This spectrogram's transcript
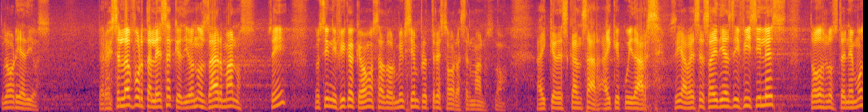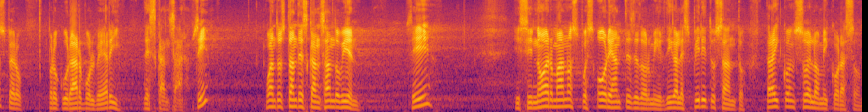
Gloria a Dios. Pero esa es la fortaleza que Dios nos da, hermanos. ¿Sí? No significa que vamos a dormir siempre tres horas, hermanos. No. Hay que descansar, hay que cuidarse. ¿Sí? A veces hay días difíciles, todos los tenemos, pero procurar volver y descansar. ¿Sí? ¿Cuántos están descansando bien? ¿Sí? Y si no, hermanos, pues ore antes de dormir. Diga al Espíritu Santo, trae consuelo a mi corazón.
